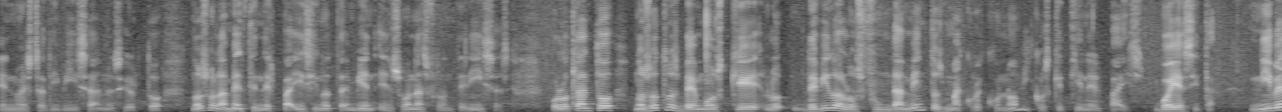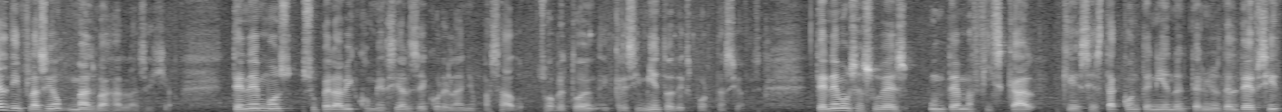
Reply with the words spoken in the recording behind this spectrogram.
en nuestra divisa, ¿no es cierto? No solamente en el país, sino también en zonas fronterizas. Por lo tanto, nosotros vemos que debido a los fundamentos macroeconómicos que tiene el país, voy a citar, nivel de inflación más baja en la región tenemos superávit comercial récord el año pasado, sobre todo en, crecimiento de exportaciones. Tenemos a su vez un tema fiscal que se está conteniendo en términos del déficit,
